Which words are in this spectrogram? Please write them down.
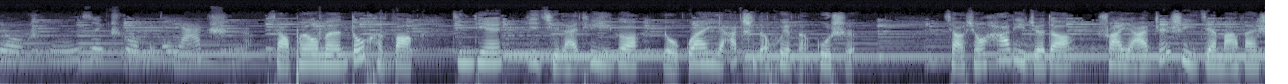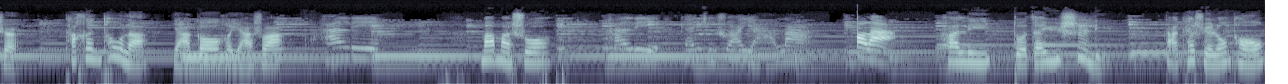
有虫子吃我们的牙齿。小朋友们都很棒，今天一起来听一个有关牙齿的绘本故事。小熊哈利觉得刷牙真是一件麻烦事儿，他恨透了牙膏和牙刷。哈利，妈妈说。哈利该去刷牙啦到啦！哈利躲在浴室里，打开水龙头。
